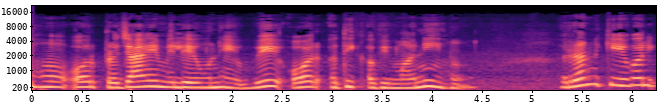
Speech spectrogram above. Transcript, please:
हों और प्रजाएँ मिले उन्हें वे और अधिक अभिमानी हों। रन केवल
